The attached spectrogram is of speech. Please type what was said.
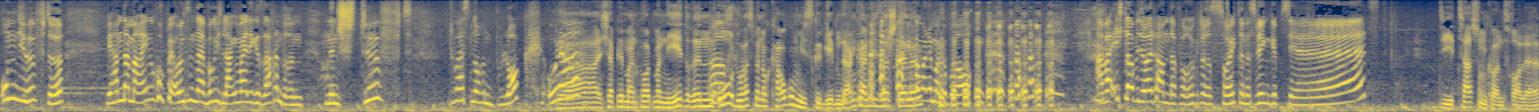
um die Hüfte. Wir haben da mal reingeguckt, bei uns sind da wirklich langweilige Sachen drin. Einen Stift, du hast noch einen Block, oder? Ja, ich habe hier mein Portemonnaie drin. Ach. Oh, du hast mir noch Kaugummis gegeben. Danke an dieser Kann Stelle. man immer gebrauchen. Aber ich glaube, die Leute haben da verrückteres Zeug drin. Deswegen gibt's jetzt... Die Taschenkontrolle.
